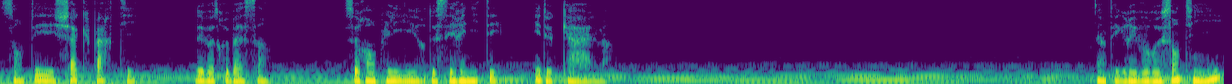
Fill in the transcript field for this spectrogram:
Sentez chaque partie de votre bassin se remplir de sérénité et de calme. Intégrez vos ressentis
